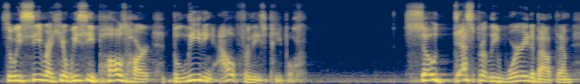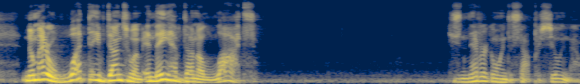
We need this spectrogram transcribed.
So we see right here, we see Paul's heart bleeding out for these people. So desperately worried about them, no matter what they've done to him, and they have done a lot. He's never going to stop pursuing them.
